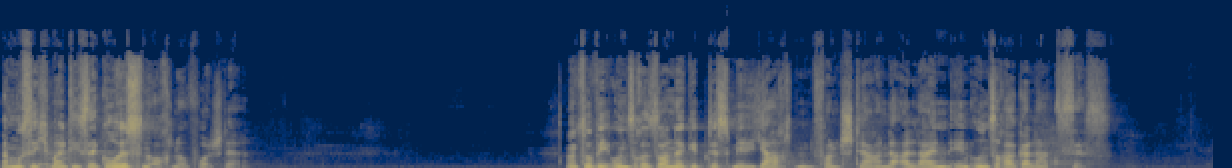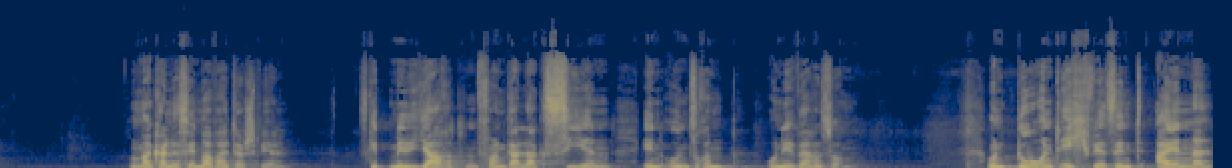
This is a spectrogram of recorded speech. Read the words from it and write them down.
Man muss sich mal diese Größenordnung vorstellen. Und so wie unsere Sonne gibt es Milliarden von Sternen allein in unserer Galaxis. Und man kann es immer weiterspielen. Es gibt Milliarden von Galaxien in unserem Universum. Und du und ich, wir sind eine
